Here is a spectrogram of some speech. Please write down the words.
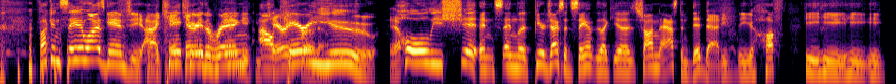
Fucking Samwise Gamgee, I he can't, carry, the ring. can I'll carry carry, you. Yep. Holy shit! And and the Peter Jackson, Sam, like uh, Sean Astin did that. He he huffed. He he he he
